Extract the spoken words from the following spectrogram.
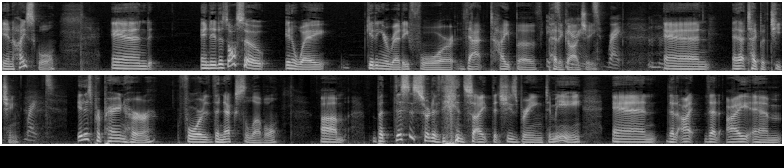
in high school and and it is also in a way getting her ready for that type of pedagogy Experience. Right. and, and that type of teaching Right. it is preparing her for the next level. Um, but this is sort of the insight that she's bringing to me, and that I that I am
